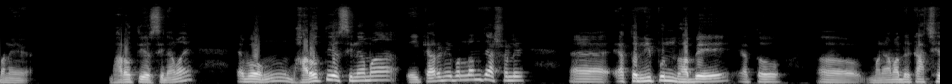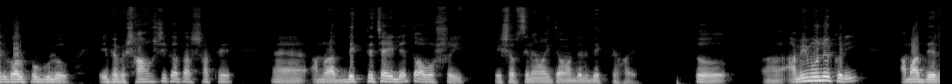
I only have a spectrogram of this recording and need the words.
মানে ভারতীয় সিনেমায় এবং ভারতীয় সিনেমা এই কারণে বললাম যে আসলে এত নিপুণভাবে, এত মানে আমাদের কাছের গল্পগুলো এইভাবে সাহসিকতার সাথে আমরা দেখতে চাইলে তো অবশ্যই এইসব সিনেমাই তো আমাদের দেখতে হয়। তো আমি মনে করি আমাদের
